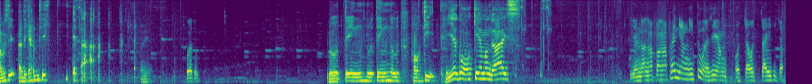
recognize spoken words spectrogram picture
Apa sih adik-adik? Oh iya. gua tuh. Looting, looting, hoki. Iya gua hoki emang guys. Yang nggak ngapa-ngapain yang itu nggak sih, yang oca-oca itu, cok.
